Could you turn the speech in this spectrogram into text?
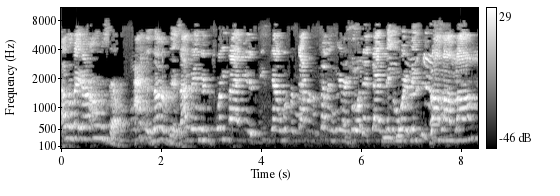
elevate our own self. I deserve this. I've been here for 25 years. These young whippersnappers are coming here and doing that, that, and making more than me. Blah, blah, blah.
